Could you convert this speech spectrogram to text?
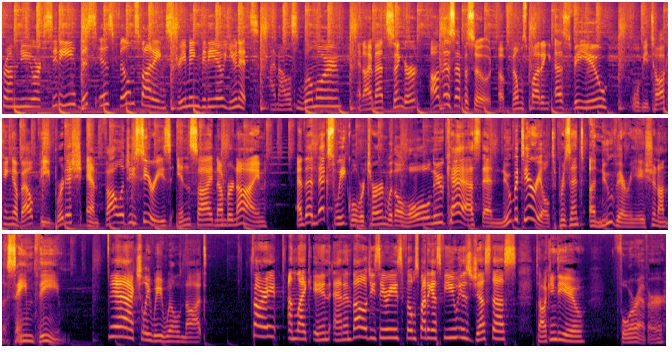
From New York City, this is Filmspotting Streaming Video Unit. I'm Alison Willmore. And I'm Matt Singer. On this episode of Filmspotting SVU, we'll be talking about the British anthology series Inside Number 9. And then next week, we'll return with a whole new cast and new material to present a new variation on the same theme. Yeah, actually, we will not. Sorry, unlike in an anthology series, Filmspotting SVU is just us talking to you forever.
